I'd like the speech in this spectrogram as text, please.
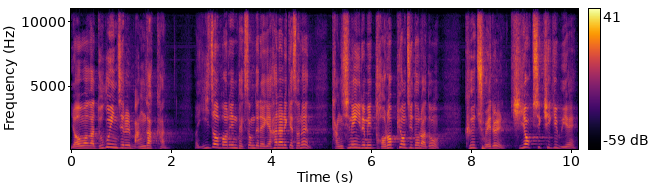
여호와가 누구인지를 망각한 어, 잊어버린 백성들에게 하나님께서는 당신의 이름이 더럽혀지더라도 그 죄를 기억시키기 위해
